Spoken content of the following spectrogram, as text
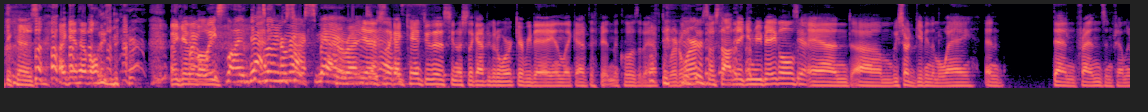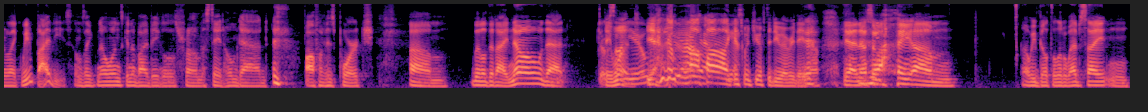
Because I can't have all these. I can't have My all these. waistline continues to correct. expand. Correct. Yeah, she's like, I can't do this. You know, she's like, I have to go to work every day, and like, I have to fit in the clothes that I have to wear to work. So stop making me bagels. And um, we started giving them away, and then friends and family were like, we'd buy these. I was like, no one's gonna buy bagels from a stay-at-home dad off of his porch. Um, little did I know that Joke's they would. you. Yeah. I guess what you have to do every day now. Yeah. No. So I um, uh, we built a little website and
